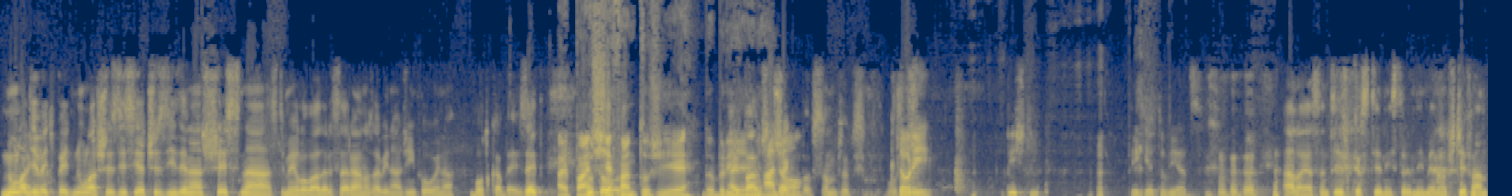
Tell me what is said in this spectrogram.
0950 66 11 16, mailová adresa ráno zavináč infovojna.bz. Aj pán Tuto... Štefan tu žije. Dobrý aj deň. Pán Áno. Som, Ktorý? Pištík. Tých je tu viac. Áno, ja som tiež krstený stredný meno Štefan.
